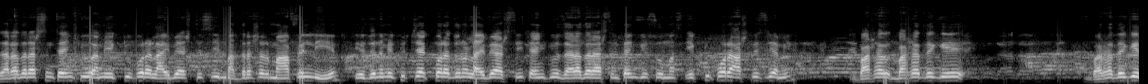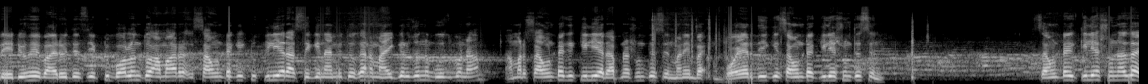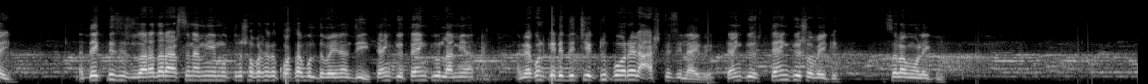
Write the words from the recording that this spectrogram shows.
যারা যারা আসছেন thank you আমি একটু পরে লাইভে আসতেছি মাদ্রাসার মাহফিল নিয়ে। এই জন্য আমি একটু চেক করার জন্য লাইভে আসছি। থ্যাংক ইউ যারা যারা আসছেন থ্যাংক ইউ সো মাচ একটু পরে আসতেছি আমি। বাসা বাসা থেকে বাসা থেকে রেডি হয়ে বাইরে হইতেছি। একটু বলেন তো, আমার সাউন্ডটা কি একটু ক্লিয়ার আছে কিনা? আমি তো এখানে মাইকের জন্য বুঝব না। আমার সাউন্ডটা কি ক্লিয়ার আপনারা শুনতেছেন? মানে বয়ার দিয়ে কি সাউন্ডটা ক্লিয়ার শুনতেছেন? সাউন্ডটা ক্লিয়ার শোনা যায়? দেখতেছি যারা যারা আসছেন, আমি এই মুহূর্তে সবার সাথে কথা বলতে পারি না। জি thank you thank you Lamia. আমি এখন কেটে দিচ্ছি, একটু পরে আসতেছি লাইভে থ্যাংক ইউ থ্যাংক ইউ সবাইকে। আসসালামু আলাইকুম।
